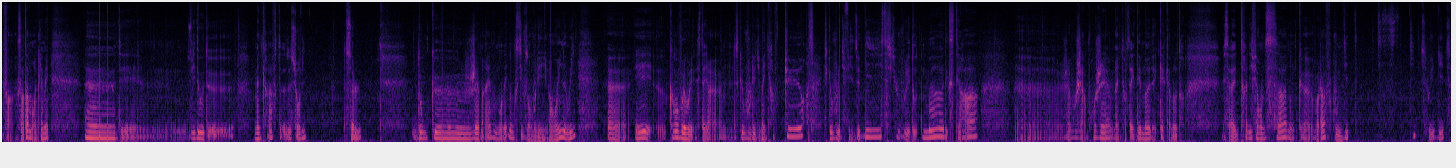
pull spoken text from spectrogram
enfin, certains m'ont réclamé des vidéos de Minecraft de survie seul. Donc euh, j'aimerais vous demander donc si vous en voulez vraiment une, oui. Euh, et euh, comment vous la voulez? C'est-à-dire, est-ce que vous voulez du Minecraft pur? Est-ce que vous voulez du Fils de Beast? Est-ce que vous voulez d'autres modes, etc. J'avoue j'ai un projet Minecraft avec des modes avec quelqu'un d'autre. Mais ça va être très différent de ça, donc voilà, faut que vous me dites. Dites, oui, dites.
